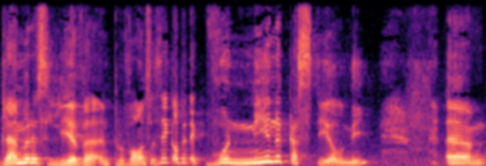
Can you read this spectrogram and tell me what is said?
glamorous lewe in Provence. As ek altyd ek woon nie in 'n kasteel nie. Ehm um,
